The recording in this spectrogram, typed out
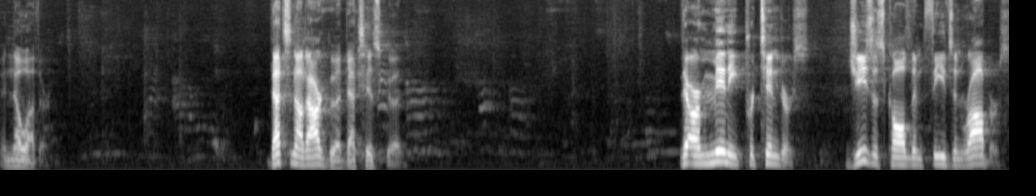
and no other. That's not our good, that's his good. There are many pretenders. Jesus called them thieves and robbers.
